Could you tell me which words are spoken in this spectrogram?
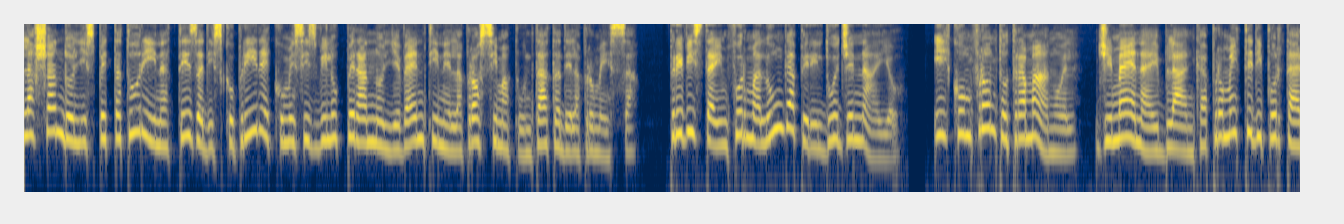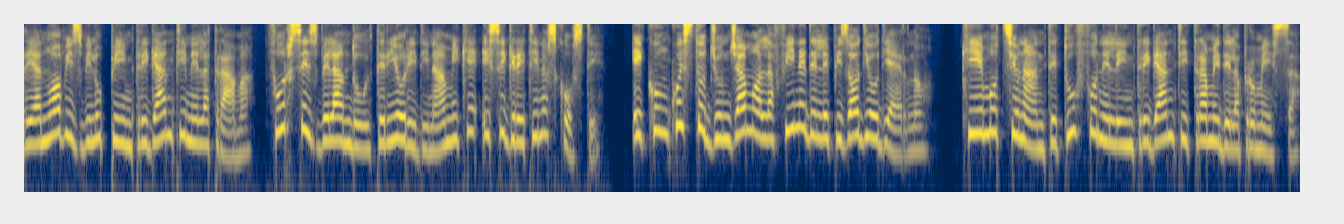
lasciando gli spettatori in attesa di scoprire come si svilupperanno gli eventi nella prossima puntata della promessa, prevista in forma lunga per il 2 gennaio. Il confronto tra Manuel, Gimena e Blanca promette di portare a nuovi sviluppi intriganti nella trama, forse svelando ulteriori dinamiche e segreti nascosti. E con questo giungiamo alla fine dell'episodio odierno. Che emozionante tuffo nelle intriganti trame della promessa,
